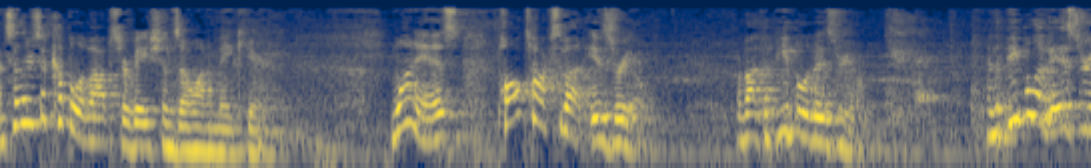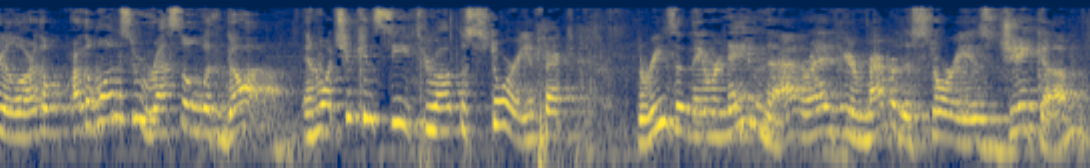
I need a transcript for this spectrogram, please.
And so there's a couple of observations I want to make here. One is, Paul talks about Israel about the people of Israel. And the people of Israel are the, are the ones who wrestle with God. And what you can see throughout the story, in fact, the reason they were named that, right, if you remember the story, is Jacob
